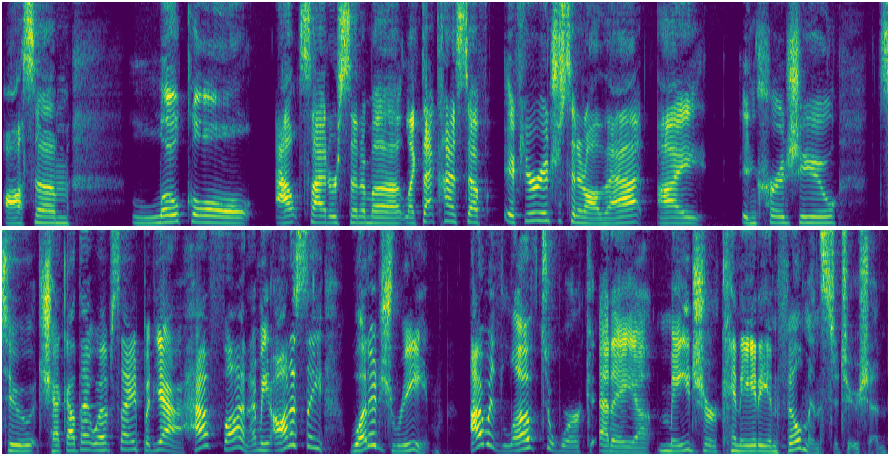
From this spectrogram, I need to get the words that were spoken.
awesome, local outsider cinema, like that kind of stuff. If you're interested in all that, I encourage you to check out that website. But yeah, have fun. I mean, honestly, what a dream. I would love to work at a uh, major Canadian film institution.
